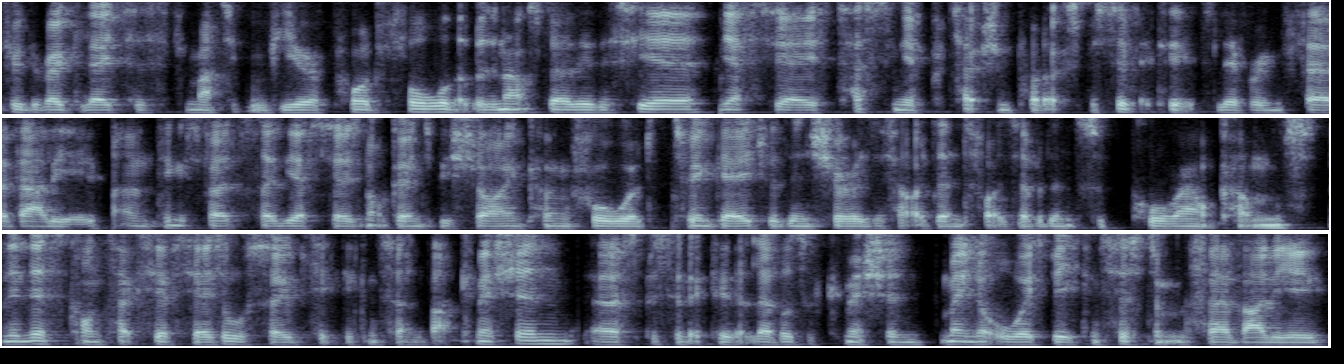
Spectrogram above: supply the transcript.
through the regulator's thematic review of PROD 4 that was announced earlier this year. The FCA is testing if protection products specifically are delivering fair value. And I think it's fair to say the FCA is not going to be shy in coming forward to engage with insurers if it identifies evidence of poor outcomes. And in this context, the FCA is also particularly concerned about commission, uh, specifically that levels of commission may not always be consistent with fair value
